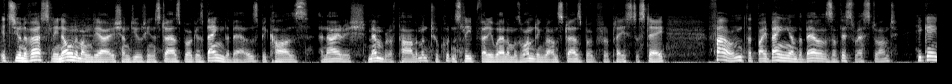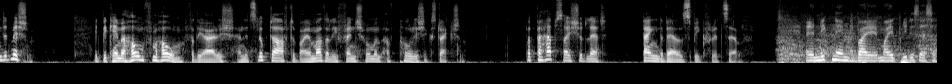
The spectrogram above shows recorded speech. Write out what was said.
It's universally known among the Irish on duty in Strasbourg as Bang the Bells because an Irish member of Parliament who couldn't sleep very well and was wandering round Strasbourg for a place to stay found that by banging on the bells of this restaurant he gained admission. It became a home from home for the Irish and it's looked after by a motherly Frenchwoman of Polish extraction. But perhaps I should let Bang the Bells speak for itself. Uh, nicknamed by my predecessor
